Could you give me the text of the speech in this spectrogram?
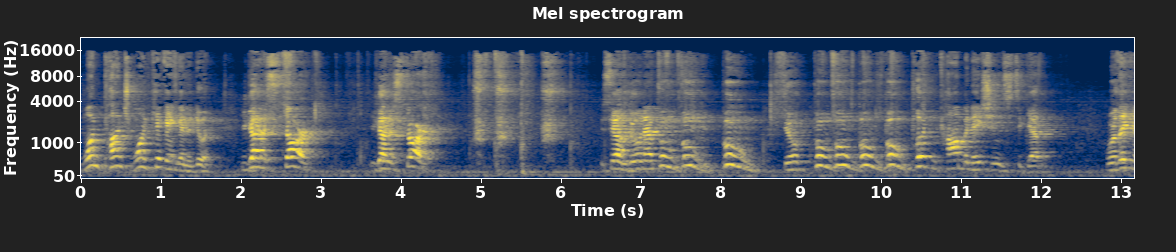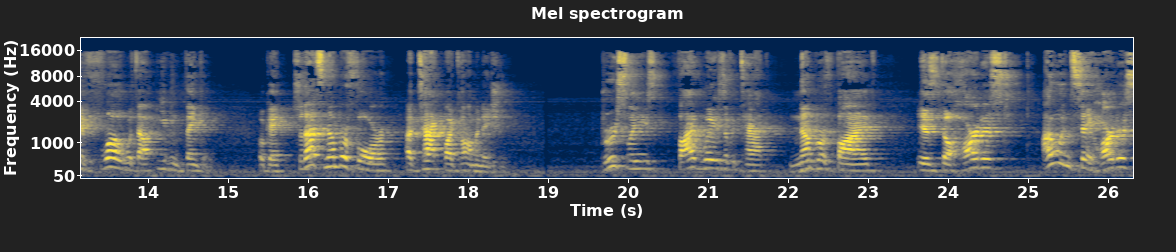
one punch, one kick ain't to do it. You got to start. You got to start. You see how I'm doing that? Boom, boom, boom. You know, boom, boom, boom, boom, putting combinations together where they can flow without even thinking. Okay, so that's number four attack by combination. Bruce Lee's five ways of attack. Number five is the hardest, I wouldn't say hardest,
